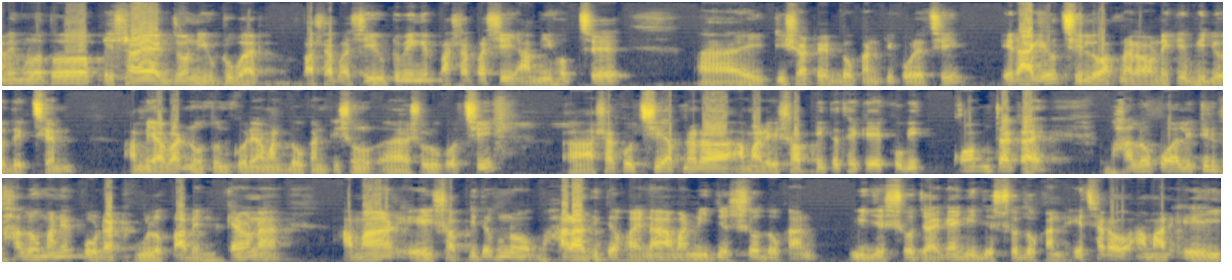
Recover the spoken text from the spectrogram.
আমি মূলত পেশায় একজন ইউটিউবার, পাশাপাশি ইউটিউবিং এর পাশাপাশি আমি হচ্ছে এই টি শার্টের দোকানটি করেছি। এর আগেও ছিল, আপনারা অনেকে ভিডিও দেখছেন। আমি আবার নতুন করে আমার দোকানটি শুরু- শুরু করছি। আশা করছি আপনারা আমার এই শপটিতে থেকে খুবই কম টাকায় ভালো কোয়ালিটির, ভালো মানের প্রোডাক্টগুলো পাবেন। কেননা, আমার এই শপটিতে কোনো ভাড়া দিতে হয় না, আমার নিজস্ব দোকান। নিজস্ব জায়গায়, নিজস্ব দোকান। এছাড়াও আমার এই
